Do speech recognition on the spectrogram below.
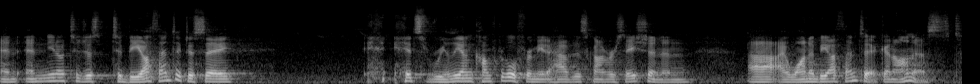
and and you know to just to be authentic to say it's really uncomfortable for me to have this conversation and uh, I want to be authentic and honest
